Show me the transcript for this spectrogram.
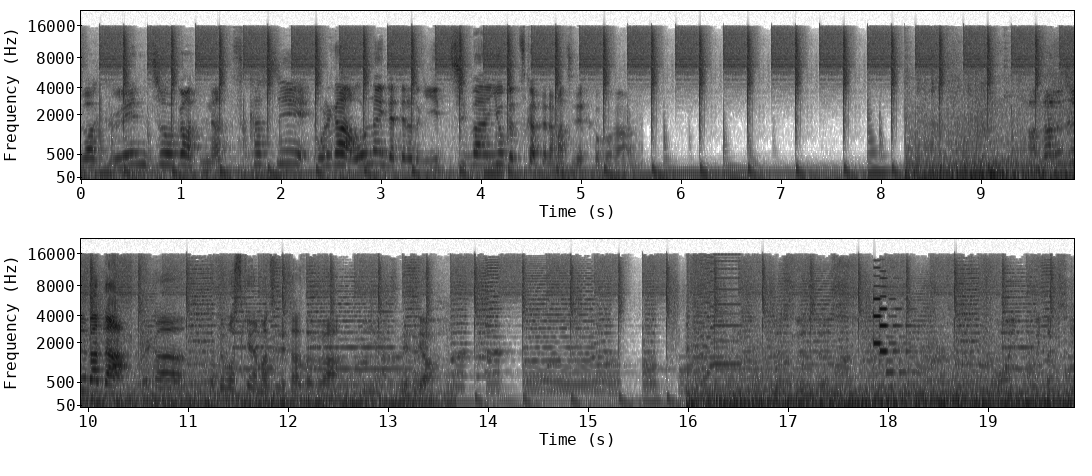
うわグレン城下町懐かしい。俺がオンラインでやってた時一番よく使ってた街ですここが。麻布十番だ。俺がとても好きな街です麻布は。いい街ですよ。よしよしよし。もう一個いてほしい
